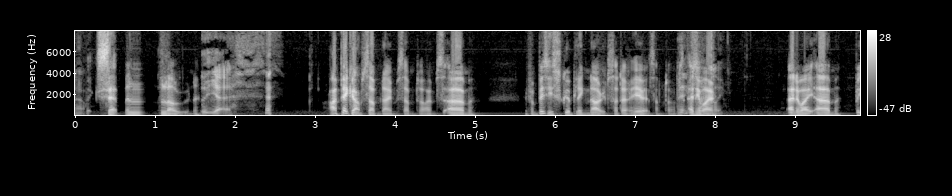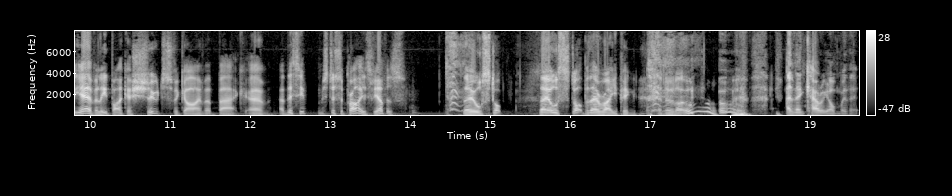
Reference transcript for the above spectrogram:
No. except Malone. Yeah. I pick up some names sometimes. Um. If I'm busy scribbling notes, I don't hear it sometimes. Anyway, anyway, um, but yeah, the lead biker shoots the guy in the back, um, and this seems to surprise the others. They all stop. They all stop their raping, and they're like, "Ooh." Ooh. and then carry on with it.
